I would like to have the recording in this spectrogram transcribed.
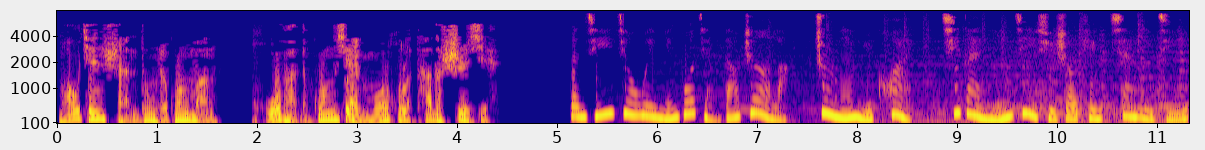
毛尖闪动着光芒，火把的光线模糊了他的视线。本集就为您播讲到这了，祝您愉快，期待您继续收听下一集。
